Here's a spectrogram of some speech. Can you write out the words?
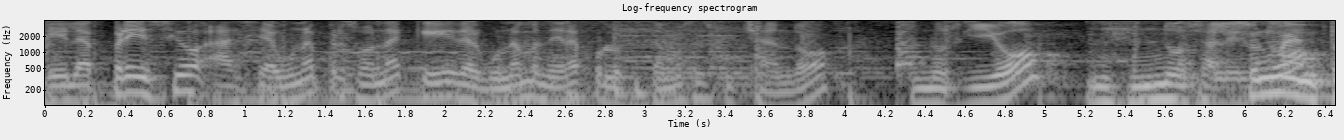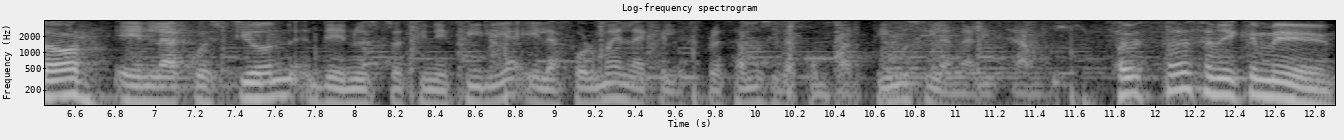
el aprecio hacia una persona que de alguna manera, por lo que estamos escuchando, nos guió, nos alentó Es un mentor. en la cuestión de nuestra cinefilia y la forma en la que la expresamos y la compartimos y la analizamos. ¿Sabes, ¿Sabes a mí que me,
